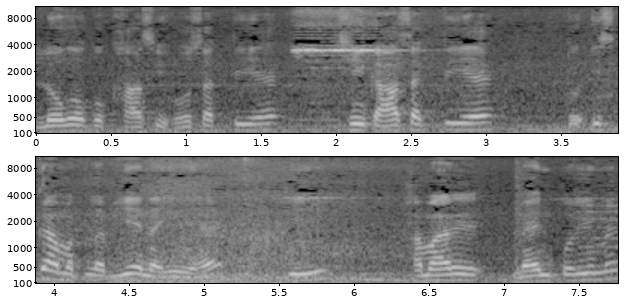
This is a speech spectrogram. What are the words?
लोगों को खांसी हो सकती है छींक आ सकती है। तो इसका मतलब ये नहीं है कि हमारे मैनपुरी में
